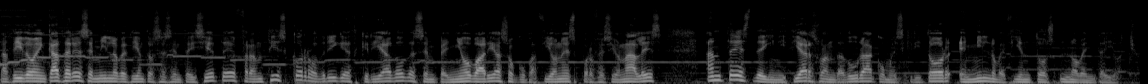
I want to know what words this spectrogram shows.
Nacido en Cáceres en 1967, Francisco Rodríguez Criado desempeñó varias ocupaciones profesionales antes de iniciar su andadura como escritor en 1998.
